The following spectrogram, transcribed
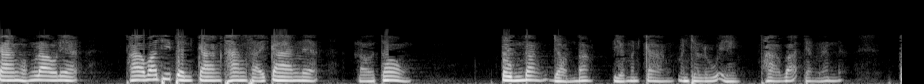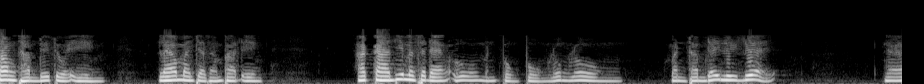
กลางของเราเนี่ย ภาวะที่เป็นกลางทางสายกลางเนี่ย เราต้องตึงบ้างหย่อนบ้าง เดี๋ยวมันกลาง มันจะรู้เอง ภาวะอย่างนั้นต้องทำด้วยตัวเอง แล้วมันจะสัมผัสเอง อาการที่มันแสดงโอ้ มันโป่งๆโล่งๆมันทำได้เรื่อยๆนะ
